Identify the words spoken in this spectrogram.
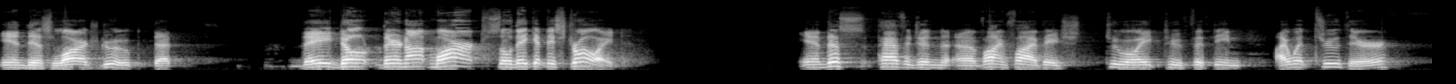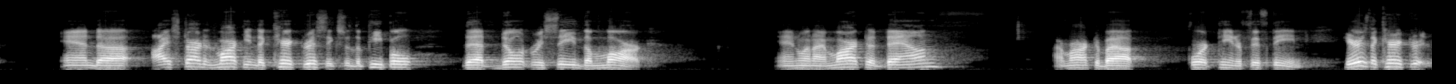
in this large group that they don't, they're not marked, so they get destroyed. In this passage in uh, volume 5, page 208, to 215, I went through there and uh, I started marking the characteristics of the people that don't receive the mark. And when I marked it down, I marked about 14 or 15. Here's the character.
